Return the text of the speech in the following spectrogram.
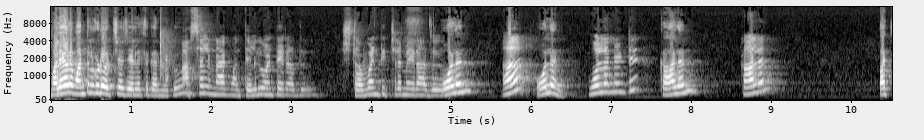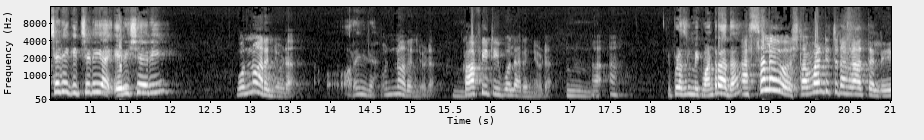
మలయాళ వంటలు కూడా వచ్చా జయలలిత గారు మీకు అసలు నాకు మన తెలుగు అంటే రాదు స్టవ్ అంటించడమే రాదు ఓలన్ ఆ? ఓలన్ ఓలన్ అంటే కాలన్ కాలన్ పచ్చడి గిచ్చడి ఎరిషేరి ഒന്നും അറിഞ്ഞൂടാ ఆరెంజ్ ഒന്നും അറിഞ്ഞൂടാ కాఫీ టీ పోలే അറിഞ്ഞൂടാ ఆ, ఆ. ఇప్పుడు అసలు మీకు వంట రాదా అస్సలు స్టవ్ అంటించడం రాదు తల్లి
